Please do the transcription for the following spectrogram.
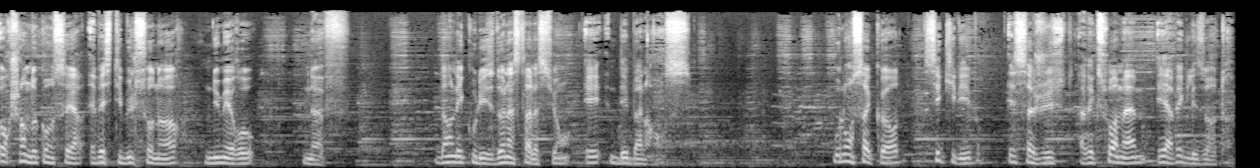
Hors champ de concert et vestibule sonore numéro 9, dans les coulisses de l'installation et des balances, où l'on s'accorde, s'équilibre et s'ajuste avec soi-même et avec les autres,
